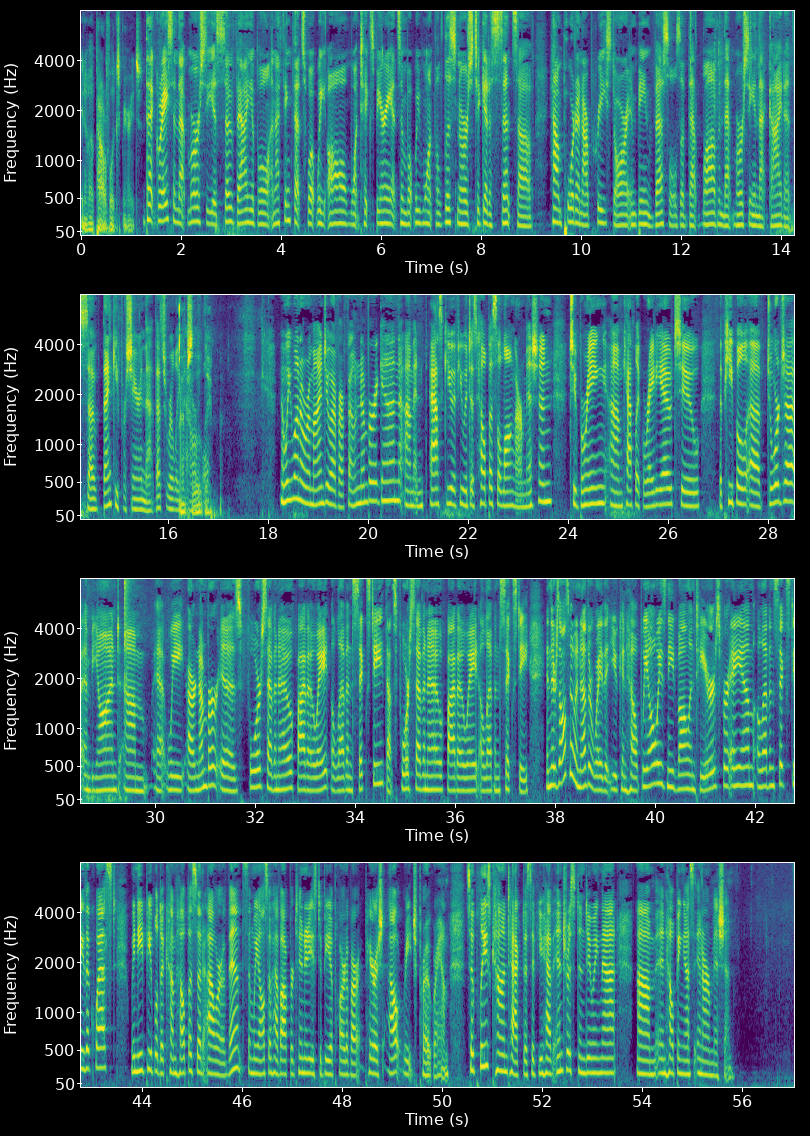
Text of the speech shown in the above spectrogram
you know a powerful experience that grace and that mercy is so valuable and i think that's what we all want to experience and what we want the listeners to get a sense of how important our priests are in being vessels of that love and that mercy and that guidance so thank you for sharing that that's really absolutely powerful. And we want to remind you of our phone number again um, and ask you if you would just help us along our mission to bring um, Catholic radio to the people of Georgia and beyond. Um, uh, we our number is 470-508-1160. That's 470-508-1160. And there's also another way that you can help. We always need volunteers for AM 1160 The Quest. We need people to come help us at our events and we also have opportunities to be a part of our parish outreach program. So please contact us if you have interest in doing that um, and helping us in our mission.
